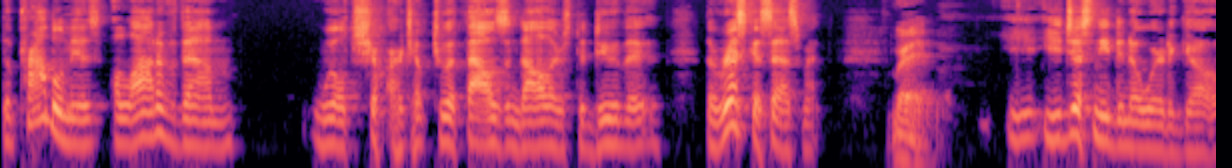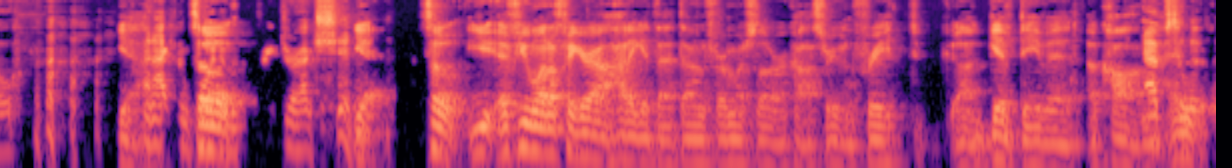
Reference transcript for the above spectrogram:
The problem is a lot of them will charge up to a thousand dollars to do the the risk assessment. Right. You, you just need to know where to go. Yeah. and I can So- in the right direction. Yeah. So you, if you want to figure out how to get that done for a much lower cost or even free, uh, give David a call. Absolutely.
